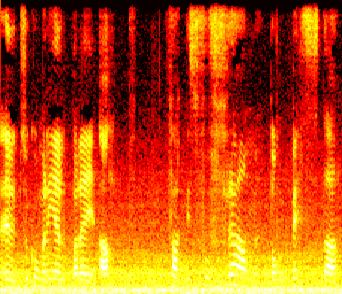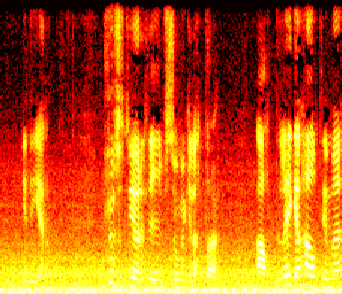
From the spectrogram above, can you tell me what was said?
eh, så kommer den hjälpa dig att faktiskt få fram de bästa idéerna. Plus att det gör ditt liv så mycket lättare. Att lägga en halvtimme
